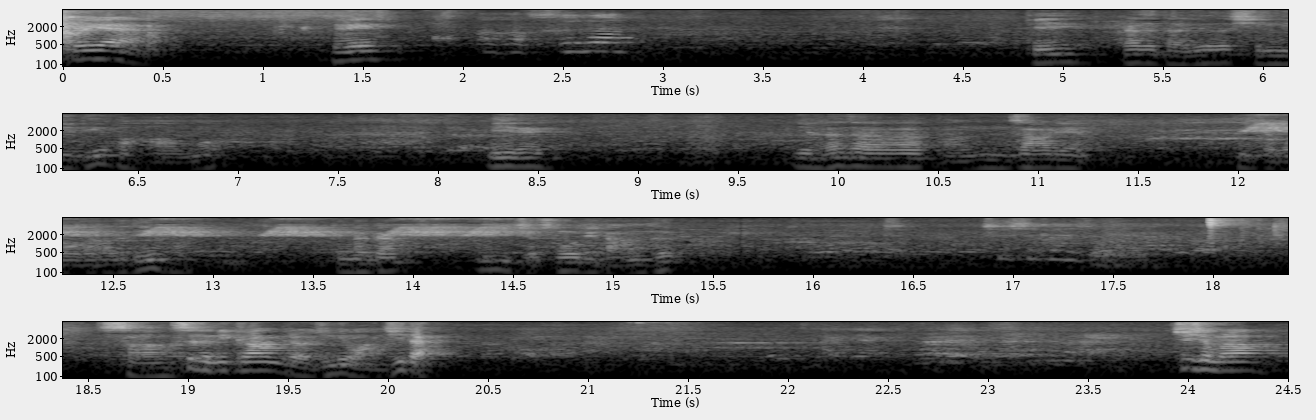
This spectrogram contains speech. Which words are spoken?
小燕，哎，啊，呵哥，爹，是心里电话号码。你呢？你那个堂嫂呢？你就拨个他的电话，跟他讲，你就是我的堂客。这是干什么？上次跟你讲的了，今天忘记了。记什么了？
